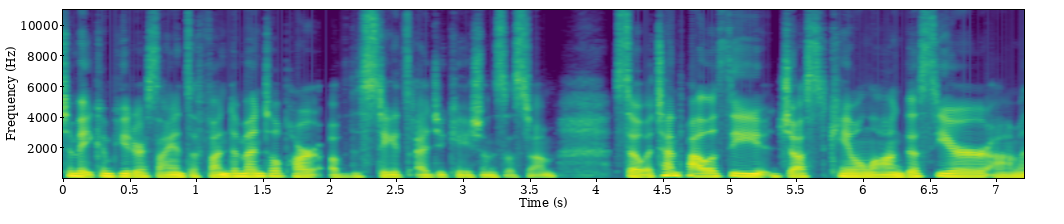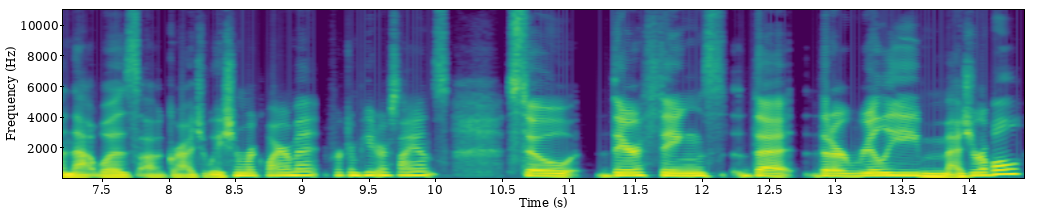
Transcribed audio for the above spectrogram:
to make computer science a fundamental part of the state's education system. So, a 10th policy just came along this year, um, and that was a graduation requirement for computer science. So, there are things that, that are really measurable,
